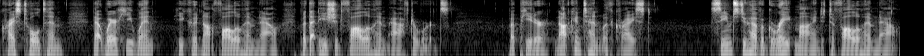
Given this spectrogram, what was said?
Christ told him that where he went, he could not follow him now, but that he should follow him afterwards. But Peter, not content with Christ, seemed to have a great mind to follow him now.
